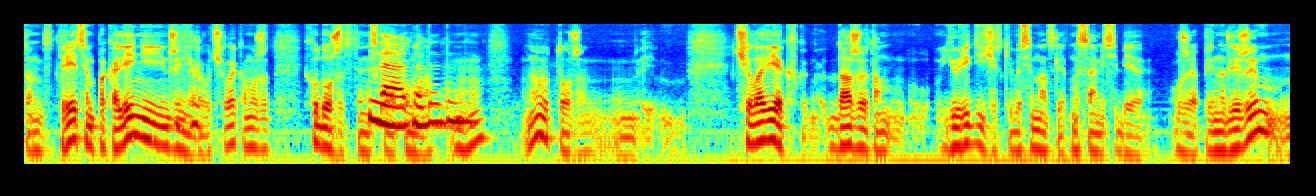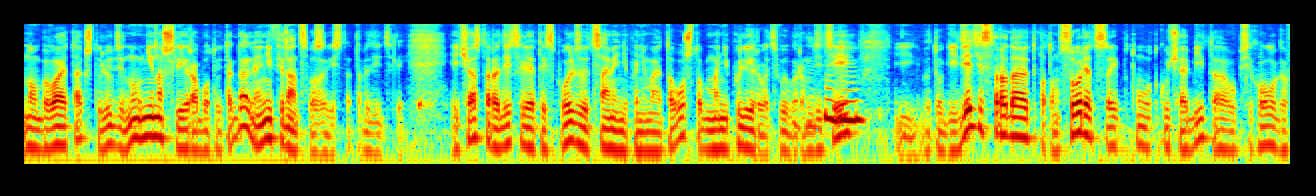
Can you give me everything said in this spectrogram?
там в третьем поколении инженера у человека может художественный Да, да, да, да. Мгм. Ну, тоже. Человек, даже там юридически 18 лет мы сами себе уже принадлежим, но бывает так, что люди, ну, не нашли работу и так далее, они финансово зависят от родителей. И часто родители это используют, сами не понимая того, чтобы манипулировать выбором детей. Мгм. И в итоге и дети страдают, потом ссорятся, и потом вот куча обид, а у психологов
